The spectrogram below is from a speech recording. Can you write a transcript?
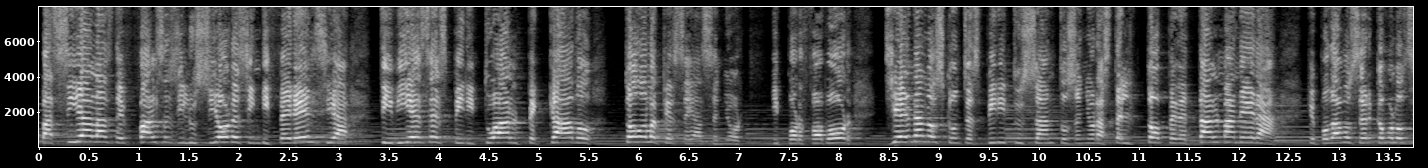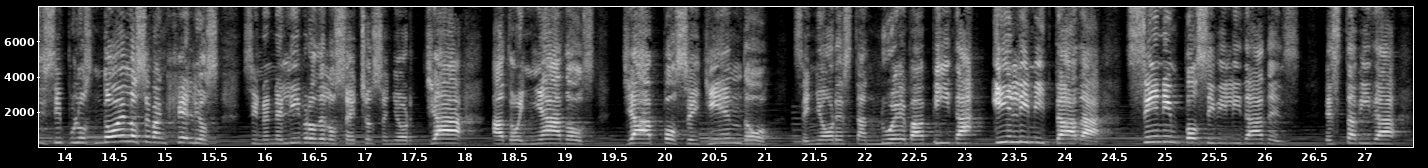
vacíalas de falsas ilusiones, indiferencia, tibieza espiritual, pecado, todo lo que sea, Señor. Y por favor, llénanos con tu Espíritu Santo, Señor, hasta el tope, de tal manera que podamos ser como los discípulos, no en los evangelios, sino en el libro de los hechos, Señor, ya adueñados, ya poseyendo, Señor, esta nueva vida ilimitada, sin imposibilidades, esta vida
